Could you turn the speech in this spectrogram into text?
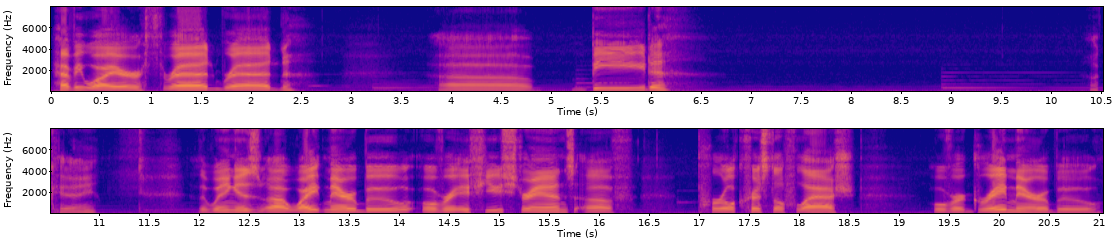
heavy wire, thread, red, uh, bead. Okay. The wing is uh, white marabou over a few strands of pearl crystal flash over gray marabou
